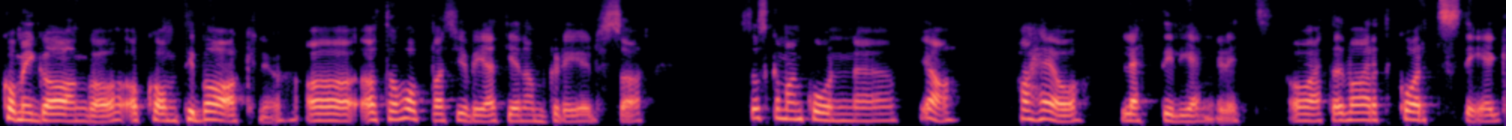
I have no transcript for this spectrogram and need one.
komma igång och, och kom tillbaka nu. Och, och då hoppas ju vi att genom Glöd så så ska man kunna ja, ha det lättillgängligt och att det var ett kort steg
